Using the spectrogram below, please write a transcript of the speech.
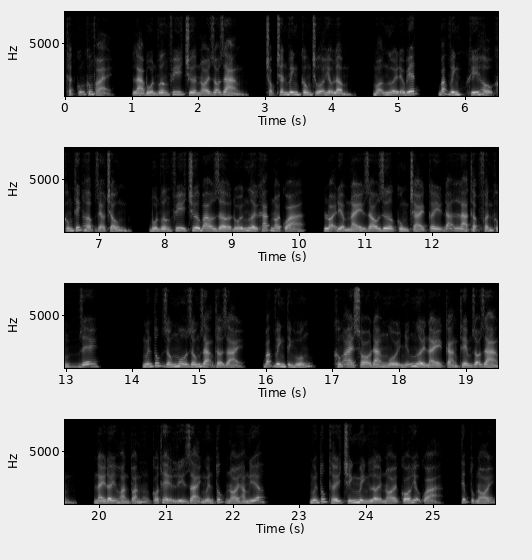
Thật cũng không phải, là bổn vương phi chưa nói rõ ràng, chọc chân vinh công chúa hiểu lầm, mọi người đều biết, Bắc Vinh khí hậu không thích hợp gieo trồng, bổn vương phi chưa bao giờ đối người khác nói qua, loại điểm này rau dưa cùng trái cây đã là thập phần không dễ. Nguyên túc giống mô giống dạng thở dài, Bắc Vinh tình huống, không ai so đang ngồi những người này càng thêm rõ ràng, này đây hoàn toàn có thể lý giải Nguyên túc nói hàng nghĩa. Nguyên túc thấy chính mình lời nói có hiệu quả, tiếp tục nói.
